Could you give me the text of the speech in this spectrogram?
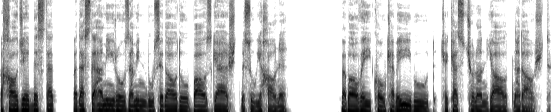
و خواجه بستد و دست امیر و زمین بوسه داد و بازگشت بسوی خانه و با وی کوکبه بود که کس چنان یاد نداشت.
